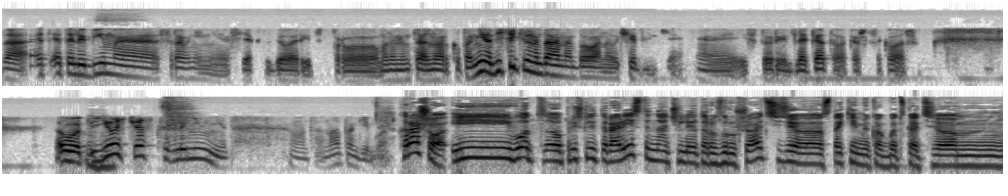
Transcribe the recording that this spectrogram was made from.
да. Это, это любимое сравнение всех, кто говорит про монументальную арку Памира. Действительно, да, она была на учебнике э, истории для пятого, кажется, класса. Вот, угу. ее сейчас, к сожалению, нет. Вот, она погибла. Хорошо, и вот э, пришли террористы, начали это разрушать э, с такими, как бы сказать, э,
